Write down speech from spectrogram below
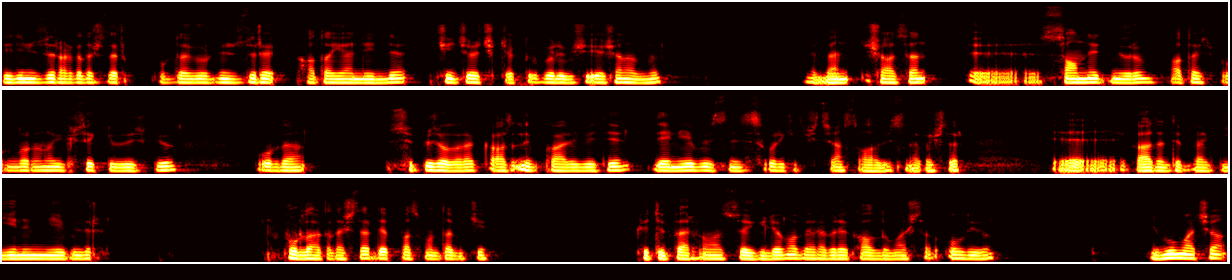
dediğiniz üzere arkadaşlar burada gördüğünüz üzere Hatay yendiğinde ikinci sıra çıkacaktır. Böyle bir şey yaşanabilir. Ya Ben şahsen e, zannetmiyorum. Hatay Spor'un oranı yüksek gibi gözüküyor. Burada sürpriz olarak Gaziantep galibiyeti deneyebilirsiniz. 0-2 şans alabilirsiniz arkadaşlar. E, Gaziantep belki yenilmeyebilir. Burada arkadaşlar deplasman tabii ki kötü performans sergiliyor ama berabere kaldığı maçlar oluyor. Bu maça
